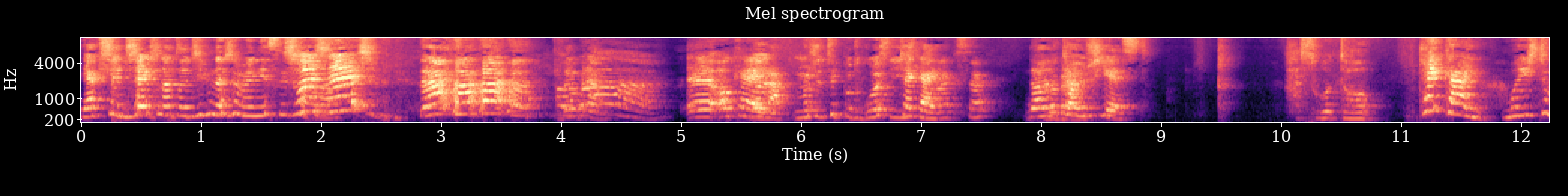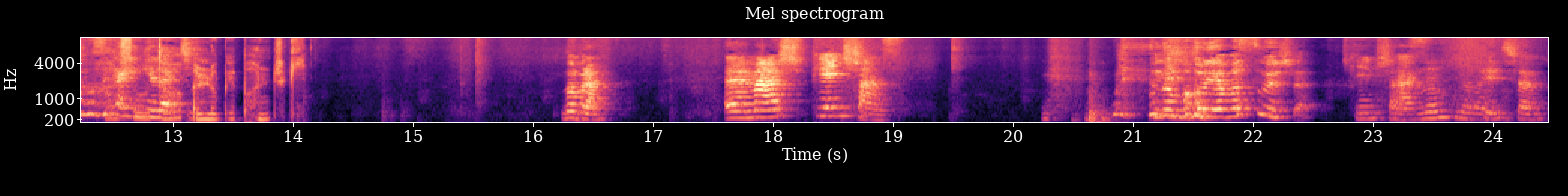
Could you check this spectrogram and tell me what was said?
Jak się drzesz, no to dziwne, że mnie nie słyszała. Słyszysz? Dobra. Dobra. E, Okej. Dobra. Możecie podgłośnić Czekaj. Maxa? No, Dobra. to już jest. Hasło to... Czekaj, bo jeszcze muzyka nie leci. lubię pączki. Dobra. E, masz pięć szans. No bo ja was słyszę. Pięć szans. Tak, no, dobra. Pięć szans.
